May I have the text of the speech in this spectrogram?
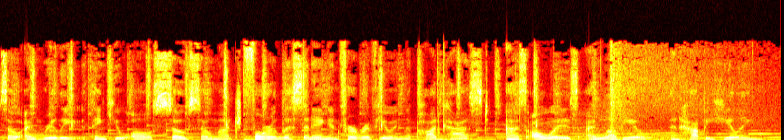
So, I really thank you all so, so much for listening and for reviewing the podcast. As always, I love you and happy healing.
